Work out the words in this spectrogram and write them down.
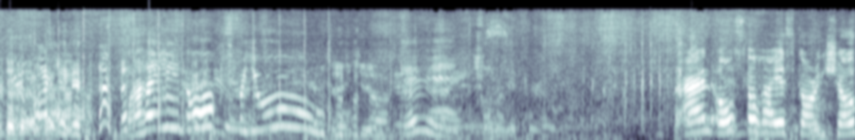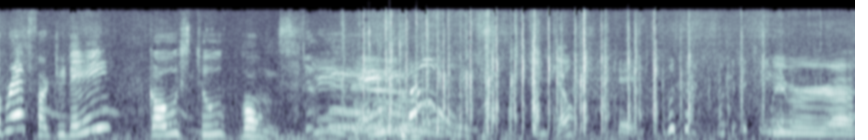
Miley, look for you. Thank you. Okay. And also highest scoring show bred for today goes to Bones. Okay. We were uh,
